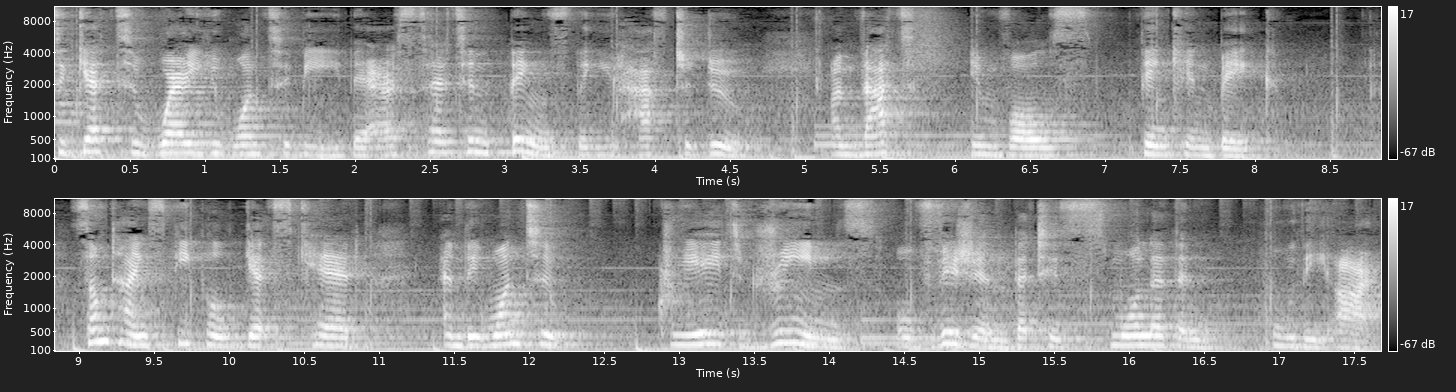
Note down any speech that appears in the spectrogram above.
to get to where you want to be, there are certain things that you have to do, and that involves thinking big. Sometimes people get scared and they want to create dreams or vision that is smaller than who they are.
